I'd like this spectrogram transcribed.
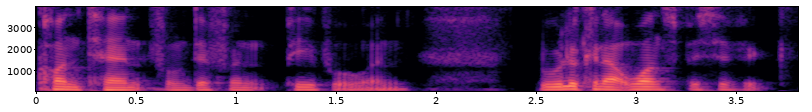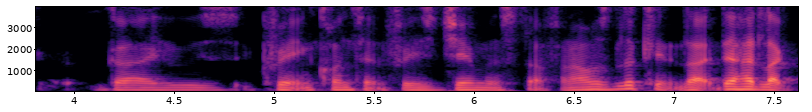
content from different people, and we were looking at one specific guy who's creating content for his gym and stuff. And I was looking like they had like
